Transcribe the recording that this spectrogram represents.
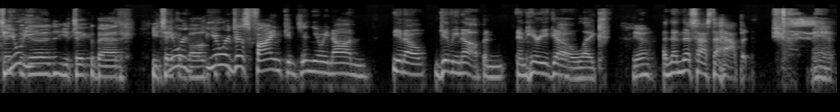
take you- the good, you take the bad, you take you were both. you were just fine continuing on, you know, giving up, and and here you go, Yeah. like, yeah, and then this has to happen. man.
